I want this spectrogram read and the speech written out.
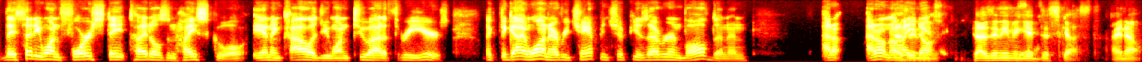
They said he won four state titles in high school, and in college he won two out of three years. Like the guy won every championship he was ever involved in, and I don't, I don't know how you Doesn't don't. doesn't even get discussed. I know.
